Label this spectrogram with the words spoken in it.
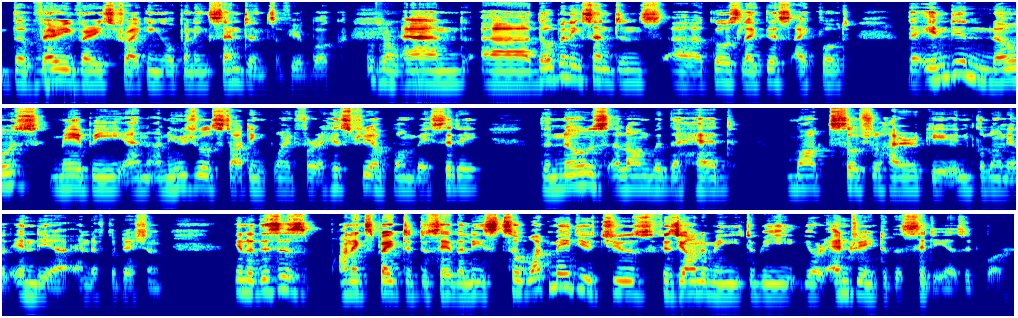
the very, very striking opening sentence of your book. Right. And uh, the opening sentence uh, goes like this I quote, The Indian nose may be an unusual starting point for a history of Bombay City, the nose, along with the head, marked social hierarchy in colonial India. End of quotation. You know, this is unexpected to say the least. So, what made you choose physiognomy to be your entry into the city, as it were?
